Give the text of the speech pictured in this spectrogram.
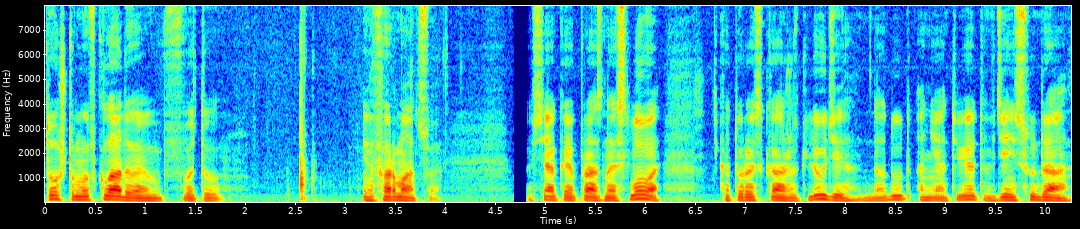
то, что мы вкладываем в эту информацию. Всякое праздное слово, которое скажут люди, дадут они ответ в день суда,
